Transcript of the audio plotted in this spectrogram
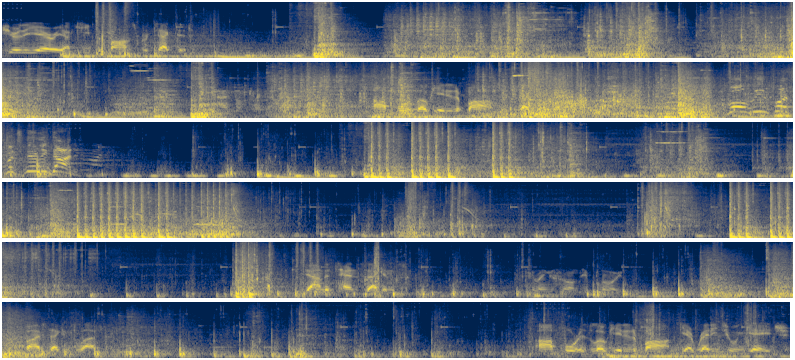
Secure the area. Keep the bombs protected. Op 4 located a bomb. Protect it. Wall reinforcements nearly done. Down to 10 seconds. Killing zone deployed. Five seconds left. Op 4 has located a bomb. Get ready to engage.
